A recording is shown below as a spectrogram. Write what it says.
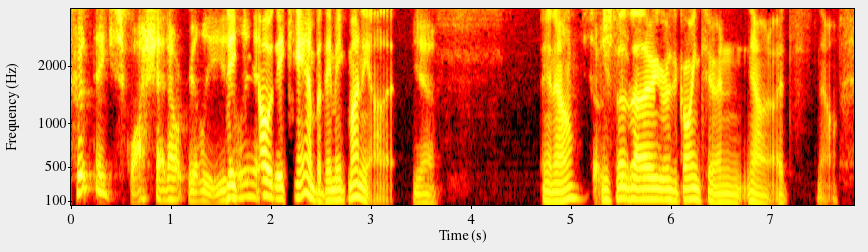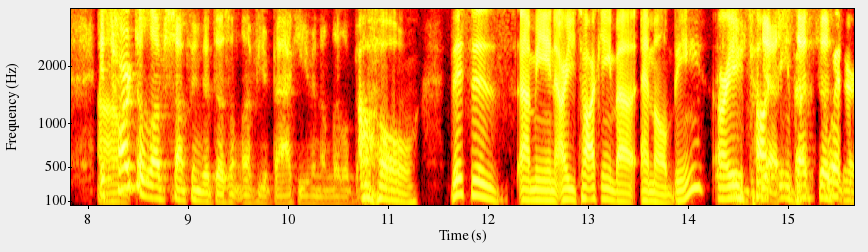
couldn't they squash that out really easily? They, oh, they can, but they make money on it. Yeah. You know, so he said that he was going to, and no, it's no. It's um, hard to love something that doesn't love you back even a little bit. Oh, this is, I mean, are you talking about MLB? Are you talking yes, about that's Twitter?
